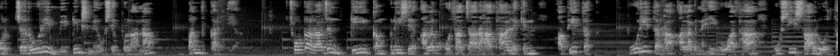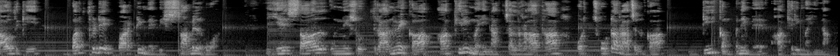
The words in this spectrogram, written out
और ज़रूरी मीटिंग्स में उसे बुलाना बंद कर दिया। छोटा राजन डी कंपनी से अलग होता जा रहा था, लेकिन अभी तक पूरी तरह अलग नहीं हुआ था। उसी साल वो दाऊद की बर्थडे पार्टी में भी शामिल हुआ। ये साल उन्नीस सौ तिरानवे का आखिरी महीना चल रहा था और छोटा राजन का डी कंपनी में आखिरी महीना।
